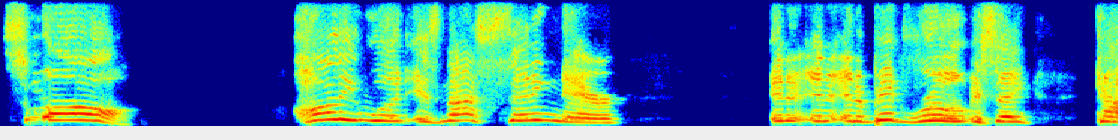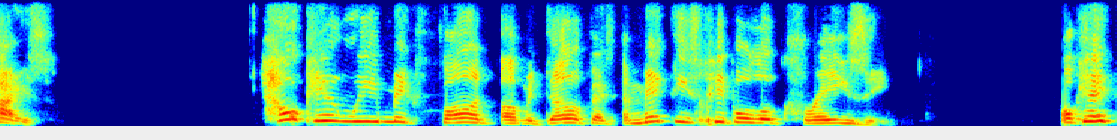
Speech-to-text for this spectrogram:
Small. Hollywood is not sitting there in a, in a, in a big room and saying, guys, how can we make fun of Mandela effects and make these people look crazy? Okay,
